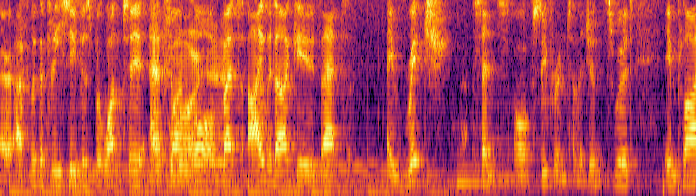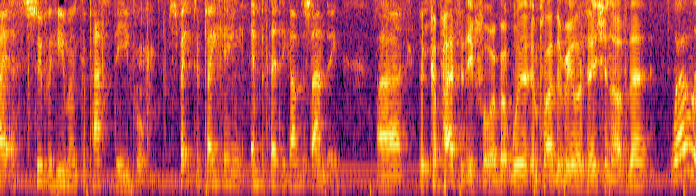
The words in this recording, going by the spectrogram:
or, uh, with the three supers, but want to add, some one more, yeah. But I would argue that a rich sense of super intelligence would imply a superhuman capacity for perspective taking, empathetic understanding. Uh, The capacity for, but would it imply the realization of that? Well,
